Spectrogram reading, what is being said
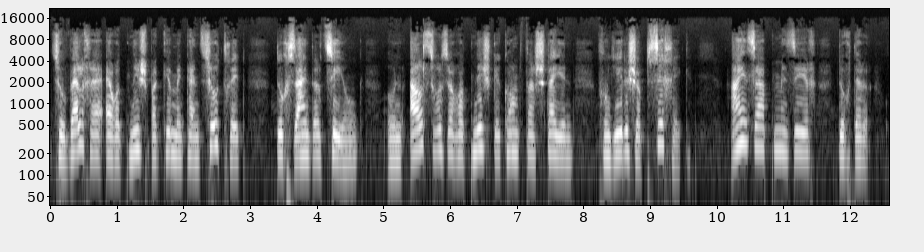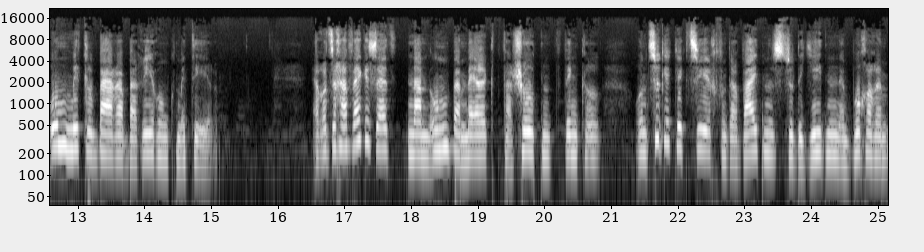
zu welcher er hat nicht bekommen kein Zutritt durch seine Erziehung und alles, was er hat nicht gekonnt verstehen von jüdischer Psychik, einsatmen sich durch die unmittelbare Barrierung mit ihr. Er hat sich aufweggesetzt einen unbemerkt verschotenen Winkel und zugekickt sich von der Weitens zu den Jiden im Bucherem,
